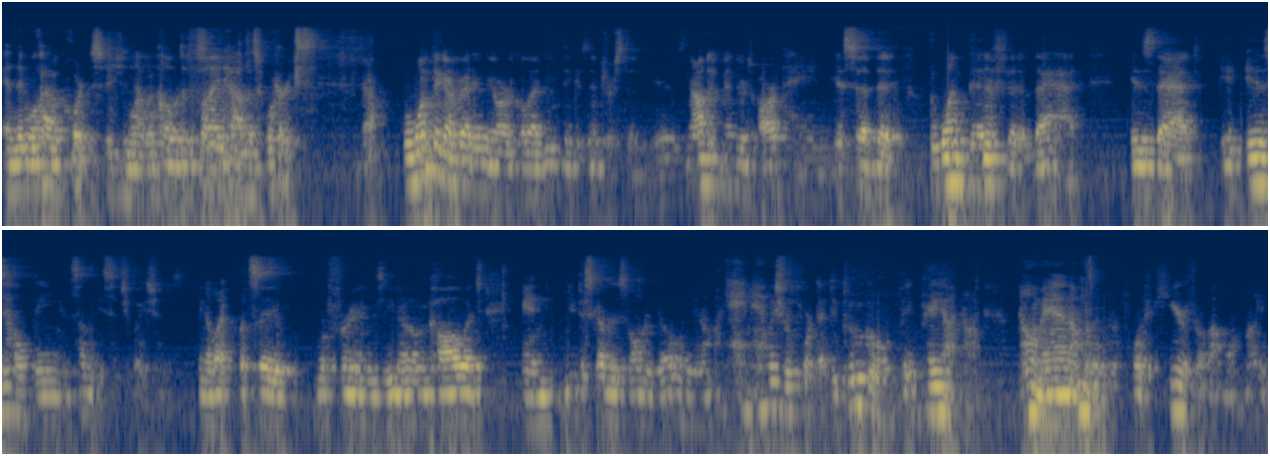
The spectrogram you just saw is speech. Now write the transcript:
And then we'll have a court decision that will help define how this works. Yeah. Well, one thing I read in the article I do think is interesting is now that vendors are paying, it said that the one benefit of that is that it is helping in some of these situations. You know, like, let's say we're friends, you know, in college, and you discover this vulnerability, and I'm like, hey, man, we should report that to Google, big payout. Like, no, man, I'm gonna it here for a lot more money.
